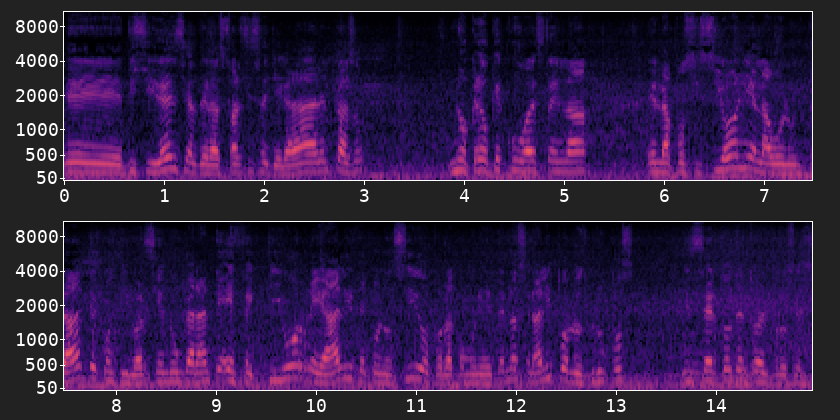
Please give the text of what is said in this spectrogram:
eh, disidencias de las FARC si se llegara a dar el caso. No creo que Cuba esté en la, en la posición y en la voluntad de continuar siendo un garante efectivo, real y reconocido por la comunidad internacional y por los grupos insertos dentro del proceso.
